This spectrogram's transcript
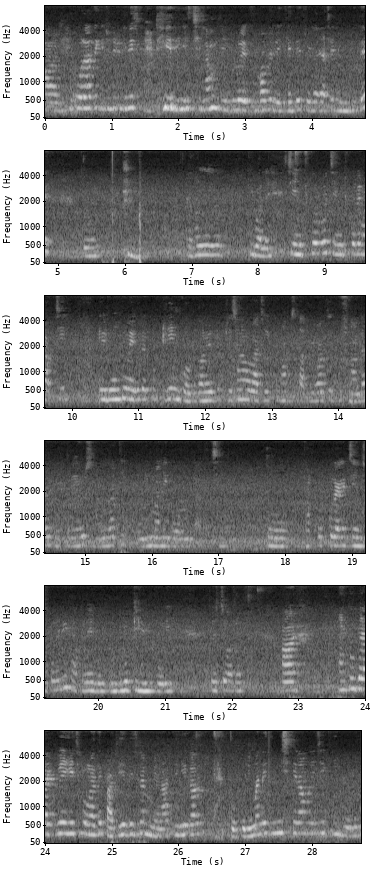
আর ওর হাতে কিছু কিছু জিনিস পাঠিয়ে দিয়েছিলাম, যেগুলো এরকমভাবে রেখে দিয়ে চলে গেছে ডিউটিতে। তো এখন কী বলে চেঞ্জ করব চেঞ্জ করে ভাবছি এই রুম টুম এগুলো একটু ক্লিন করব। কারণ একটু ফ্রেশন হব একটু ভাবছি, তারপরে ভাবছি একটু স্নান টান করতে এবার সাংঘাতিক পরিমাণে গরম লাগছে। তো ঝটপট করে আগে চেঞ্জ করে নিই, তারপরে রুমগুলো ক্লিন করি। তো চলো। আর এত ব্যাগ হয়ে গেছিল ওনাতে পাঠিয়ে দিয়েছিলাম। মেলা থেকে কারণ এত পরিমাণে জিনিস কেনা হয়েছে, কী বলব?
